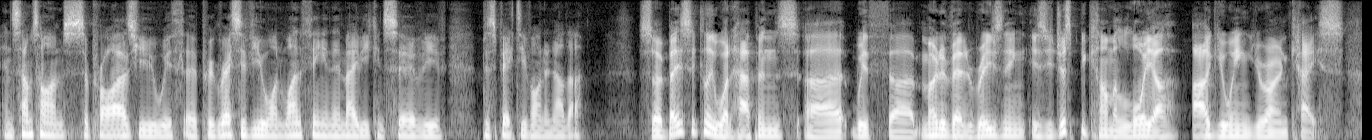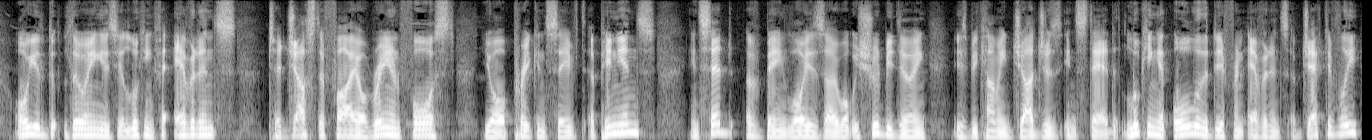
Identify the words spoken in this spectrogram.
and sometimes surprise you with a progressive view on one thing and then maybe a conservative perspective on another. So basically, what happens uh, with uh, motivated reasoning is you just become a lawyer arguing your own case. All you're d- doing is you're looking for evidence to justify or reinforce your preconceived opinions. Instead of being lawyers, though, what we should be doing is becoming judges instead, looking at all of the different evidence objectively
